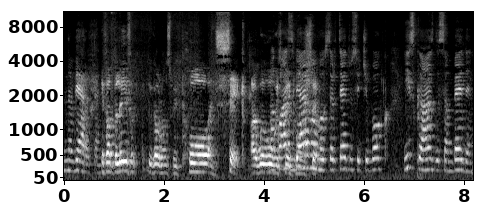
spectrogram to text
на вярата. If I believe that God wants me poor and sick, I will Ако always be аз poor and вярвам sick. в сърцето си, че Бог иска аз да съм беден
